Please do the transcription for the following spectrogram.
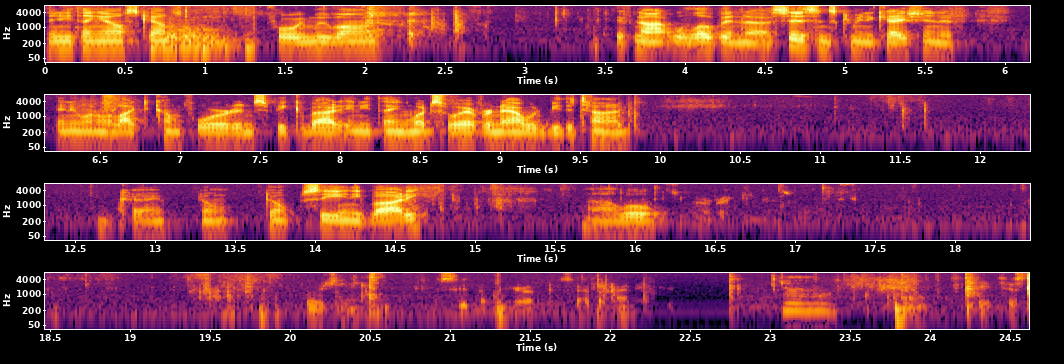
Anything else, council, before we move on? If not, we'll open uh, citizens' communication. If anyone would like to come forward and speak about anything whatsoever, now would be the time. Okay, don't, don't see anybody. Uh, We'll, where's he? Sitting over here on this side behind Oh. you. It just,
